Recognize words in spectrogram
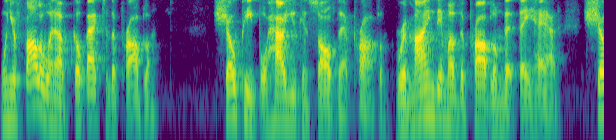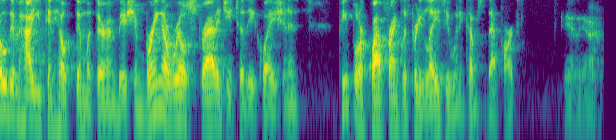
When you're following up, go back to the problem. Show people how you can solve that problem. Remind them of the problem that they had. Show them how you can help them with their ambition. Bring a real strategy to the equation. And people are quite frankly pretty lazy when it comes to that part. Yeah, they are.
